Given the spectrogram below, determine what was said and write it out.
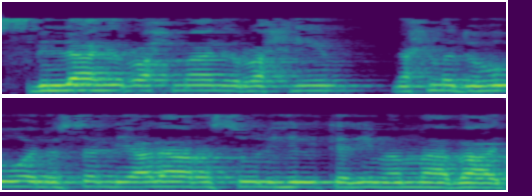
بسم الله الرحمن الرحيم نحمده ونصلي على رسوله الكريم أما بعد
